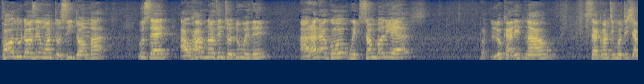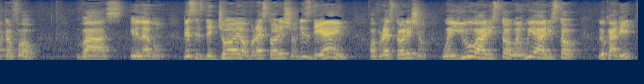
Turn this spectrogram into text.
Paul who doesn't want to see John Mark, who said, I'll have nothing to do with him. I'd rather go with somebody else. But look at it now. Second Timothy chapter 4, verse 11. This is the joy of restoration. This is the end of restoration. When you are restored, when we are restored, look at it.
